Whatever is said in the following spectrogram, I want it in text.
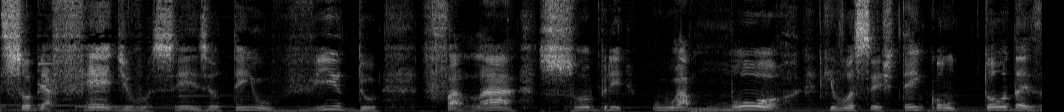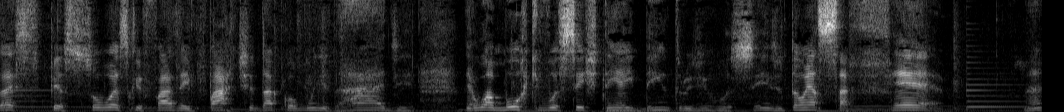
sobre a fé de vocês, eu tenho ouvido falar sobre o amor que vocês têm com todas as pessoas que fazem parte da comunidade, né? o amor que vocês têm aí dentro de vocês. Então, essa fé né?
